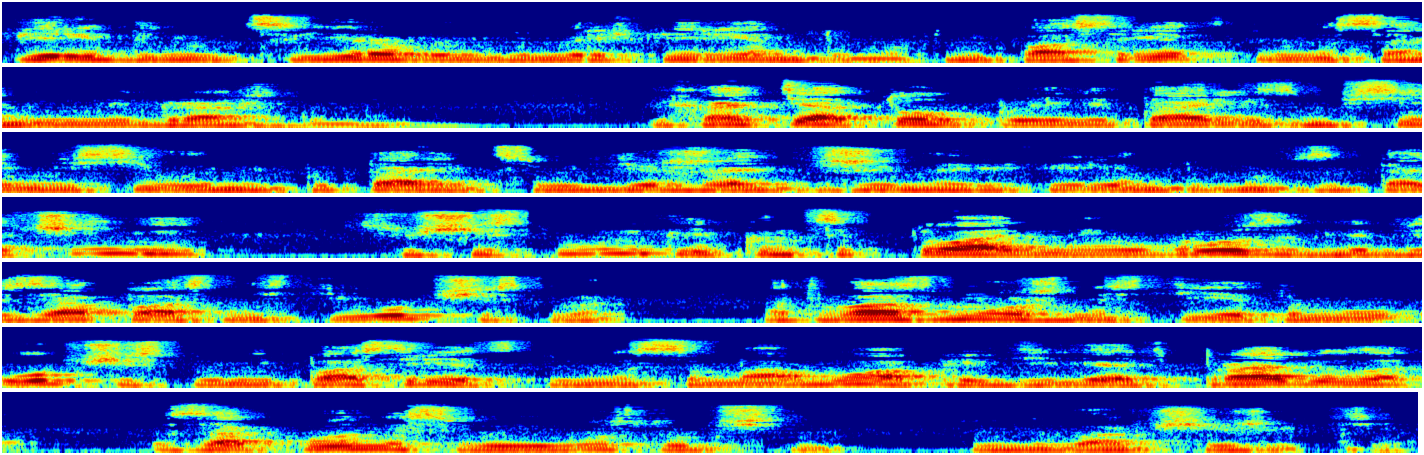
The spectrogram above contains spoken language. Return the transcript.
перед инициированием референдумов непосредственно самими гражданами. И хотя толпоэлитаризм всеми силами пытается удержать джина референдума в заточении, существует ли концептуальная угроза для безопасности общества от возможности этому обществу непосредственно самому определять правила, законы своего собственного общежития?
